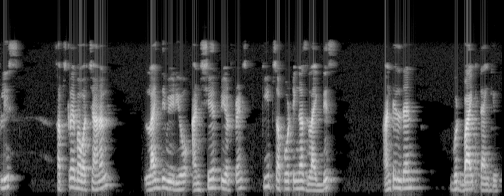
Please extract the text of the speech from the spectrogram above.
please subscribe our channel like the video and share to your friends. Keep supporting us like this. Until then goodbye. Thank you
